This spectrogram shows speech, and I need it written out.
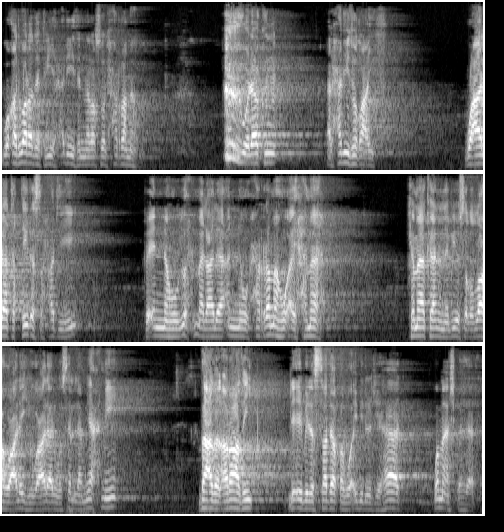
وقد ورد فيه حديث أن الرسول حرمه. ولكن الحديث ضعيف. وعلى تقدير صحته فإنه يحمل على أنه حرمه أي حماه كما كان النبي صلى الله عليه وعلى آله وسلم يحمي بعض الأراضي لإبل الصدقة وإبل الجهاد وما أشبه ذلك.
